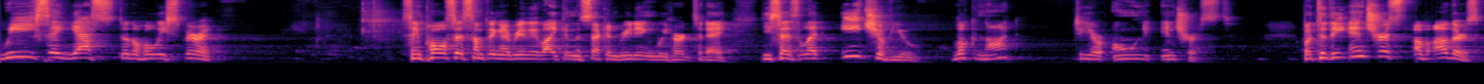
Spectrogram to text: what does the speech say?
we say yes to the Holy Spirit. St. Paul says something I really like in the second reading we heard today. He says, Let each of you look not to your own interest, but to the interest of others.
